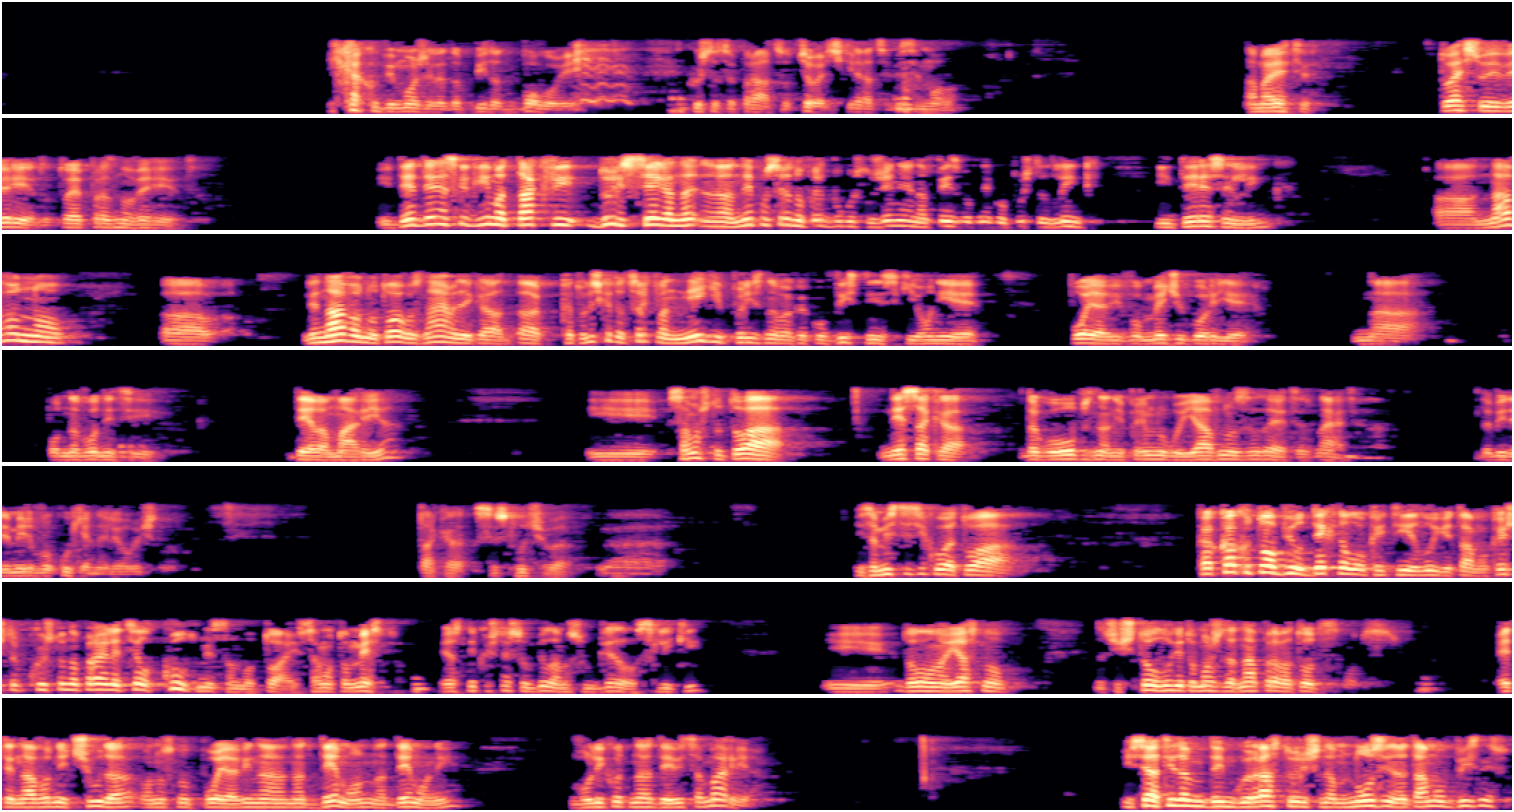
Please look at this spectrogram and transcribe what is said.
И како би можеле да бидат богови, кои што се прават со човечки раце, би се молам. Ама ете, тоа е суеверието, тоа е празноверието. И ден денеска ги има такви, дури сега, непосредно пред богослужение на Фейсбук некој пуштил линк, интересен линк. А, наводно, а, не наводно, тоа го знаеме дека а, католичката црква не ги признава како вистински оние појави во Меđugорје на поднаводници Дева Марија. И само што тоа не сака да го обзнани премногу јавно, за да ете, знаете, да биде мир во куќа, нели, обично така се случува. И замисли си кога тоа, како, како тоа би одекнало кај тие луѓе таму, кај што, кој што направиле цел култ, мислам, од тоа и самото место. Јас никош не сум бил, ама сум гледал слики и доволно јасно, значи, што луѓето може да направат од, од ете наводни чуда, односно појави на, на демон, на демони, во ликот на Девица Марија. И сега ти да, да им го расториш на мнозина таму бизнисот.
